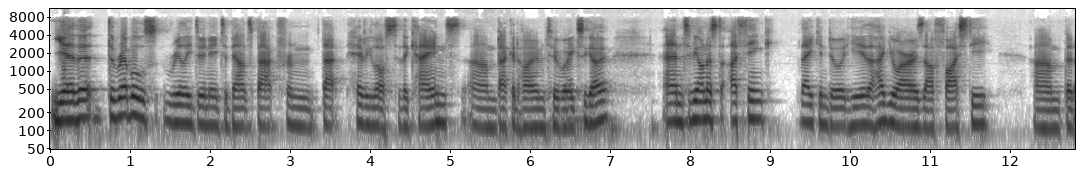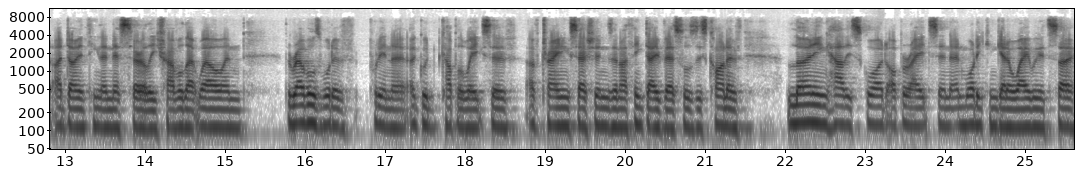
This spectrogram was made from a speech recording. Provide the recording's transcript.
Yeah, the the Rebels really do need to bounce back from that heavy loss to the Canes um, back at home two weeks ago. And to be honest, I think they can do it here. The Jaguares are feisty, um, but I don't think they necessarily travel that well. And the Rebels would have put in a, a good couple of weeks of, of training sessions. And I think Dave Wessels is kind of learning how this squad operates and, and what he can get away with. So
